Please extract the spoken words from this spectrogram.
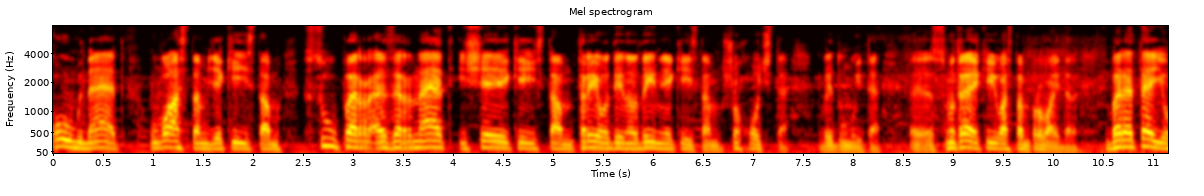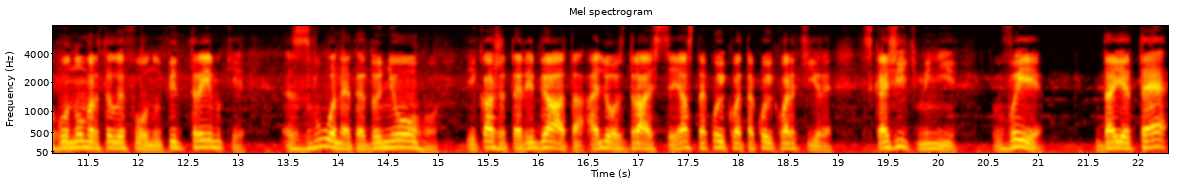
HomeNet, у вас там якийсь там Супер Ethernet і ще якийсь там 311, якийсь там, що хочете, ви думаєте. Е, Смотря, який у вас там провайдер. Берете його номер телефону підтримки, дзвоните до нього і кажете: ребята, алло, здрасте, я з такої такої квартири. Скажіть мені, ви даєте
